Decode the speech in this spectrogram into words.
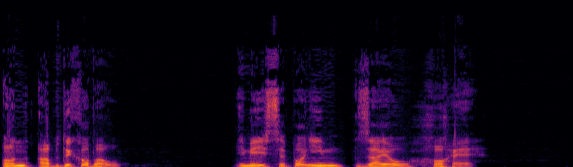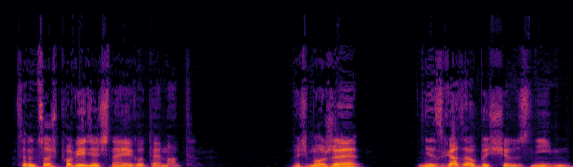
On abdykował. I miejsce po nim zajął Hohe. Chcę coś powiedzieć na jego temat. Być może nie zgadzałbyś się z nim,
